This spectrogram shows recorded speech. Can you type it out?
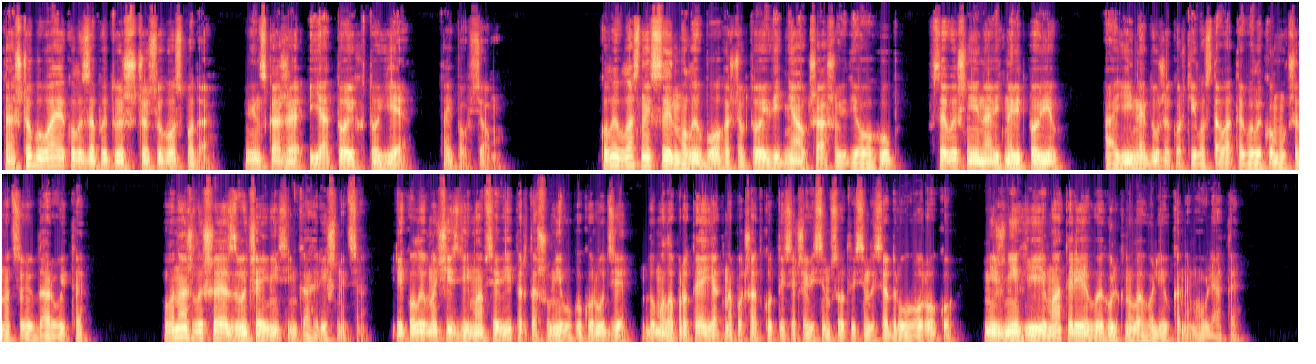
Та що буває, коли запитуєш щось у Господа? Він скаже Я той, хто є, та й по всьому. Коли власний син молив Бога, щоб той відняв чашу від його губ, Всевишній навіть не відповів, а їй не дуже кортіло ставати великомученицею даруйте. Вона ж лише звичайнісінька грішниця, і коли вночі здіймався вітер та шумів у кукурудзі, думала про те, як на початку 1882 року між ніг її матері вигулькнула голівка немовляти.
